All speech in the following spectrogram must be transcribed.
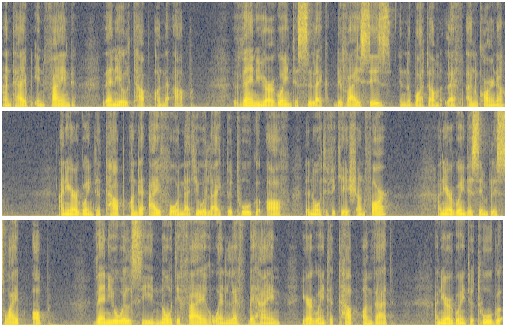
and type in Find then you'll tap on the app. Then you are going to select devices in the bottom left hand corner and you are going to tap on the iPhone that you would like to toggle off the notification for and you are going to simply swipe up. Then you will see notify when left behind. You are going to tap on that and you are going to toggle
